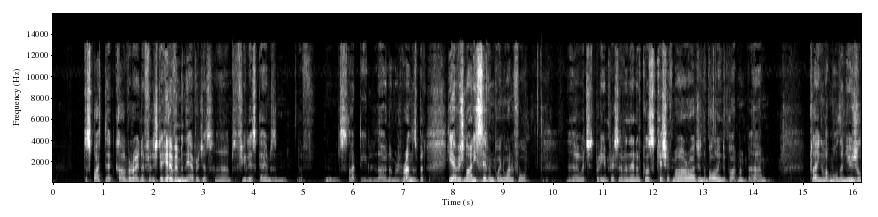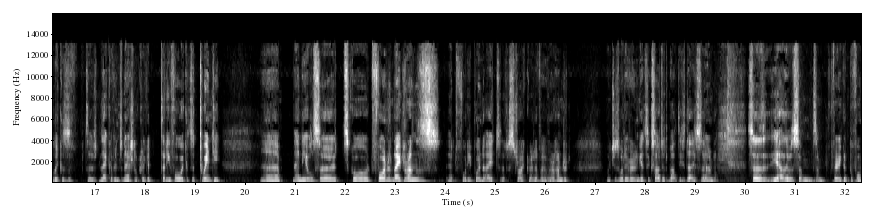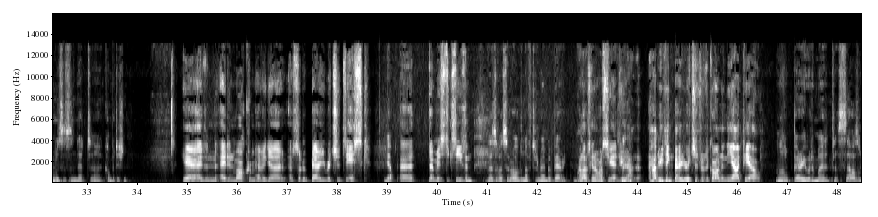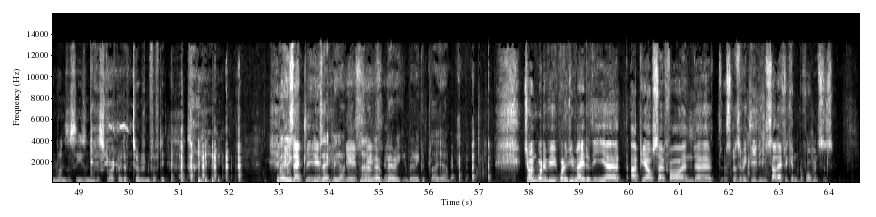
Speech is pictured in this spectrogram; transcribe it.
despite that, Carl Verreynne finished ahead of him in the averages. Um, a few less games and a slightly lower number of runs, but he averaged 97.14. Uh, which is pretty impressive. And then, of course, Keshav Maharaj in the bowling department um, playing a lot more than usual because of the lack of international cricket. 34 wickets at 20. Uh, and he also scored 408 runs at 40.8 at a strike rate of over 100, which is what everyone gets excited about these days. So, so yeah, there was some, some very good performances in that uh, competition. Yeah, Aiden, Aiden Markram having a, a sort of Barry Richards esque yep. Uh, domestic season. Those of us are old enough to remember Barry. Well, I was going to ask you, Andrew, how, how do you think Barry Richards would have gone in the IPL? Oh, Barry would have made a thousand runs a season with a strike rate of 250. exactly. Yeah. Exactly. Yeah. Yes, no, yes, very, yeah. very good player. Yeah. John, what have you what have you made of the uh, IPL so far, and uh, specifically the South African performances?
